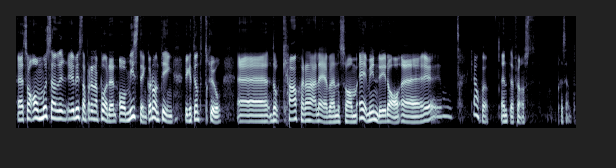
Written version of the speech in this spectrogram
Eh, Så om morsan lyssnar på den här podden och misstänker någonting, vilket jag inte tror, eh, då kanske den här eleven som är myndig idag kanske inte får en present.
